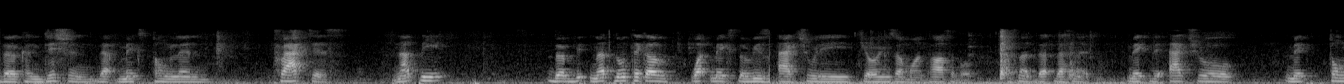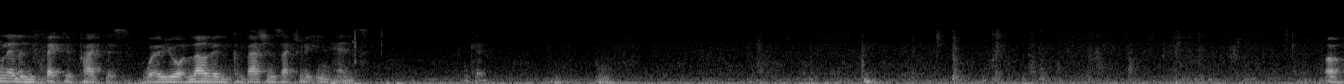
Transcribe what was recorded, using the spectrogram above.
the condition that makes Tonglen practice, not the the not don't think of what makes the reason actually curing someone possible. That's not that, that's not it. Make the actual make Tonglen an effective practice where your love and compassion is actually enhanced. Okay. Oh,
